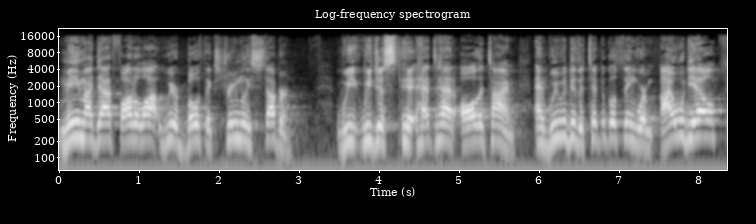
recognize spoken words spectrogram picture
Me and my dad fought a lot. We were both extremely stubborn we, we just hit head to head all the time. And we would do the typical thing where I would yell,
